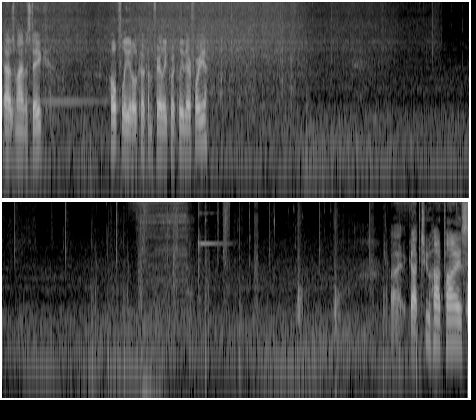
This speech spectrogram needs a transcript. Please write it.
That was my mistake. Hopefully it'll cook them fairly quickly there for you. Alright, got two hot pies.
